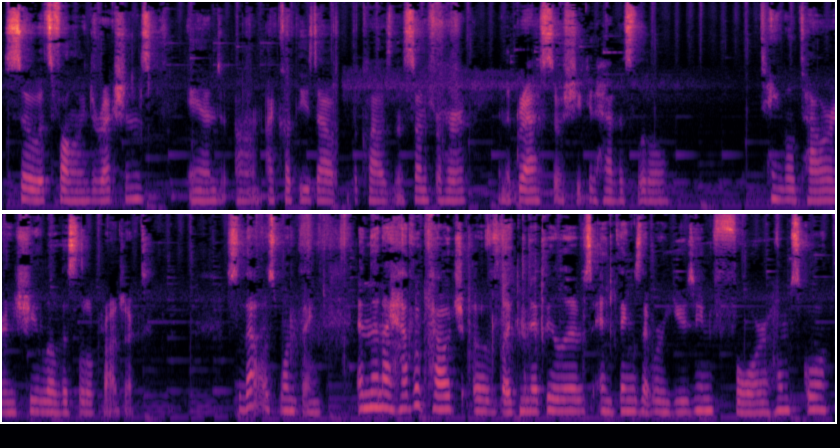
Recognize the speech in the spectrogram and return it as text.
So it's following directions and um, I cut these out, the clouds and the sun for her and the grass so she could have this little tangled tower and she loved this little project. So that was one thing. And then I have a pouch of like manipulatives and things that we're using for homeschool.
